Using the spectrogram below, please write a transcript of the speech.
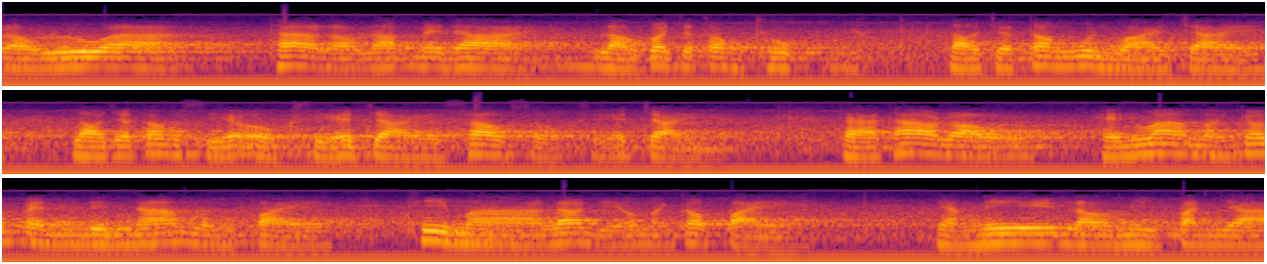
เรารู้ว่า ถ้าเรารับไม่ได้ เราก็จะต้องทุกข์เราจะต้องวุ่นวายใจ เราจะต้องเสียอกเสียใจเศร้าโศกเสียใจ แต่ถ้าเราเห็นว่ามันก็เป็นดินน้ำลมไฟที่มาแล้วเดี๋ยวมันก็ไป อย่างนี้เรามีปัญญา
